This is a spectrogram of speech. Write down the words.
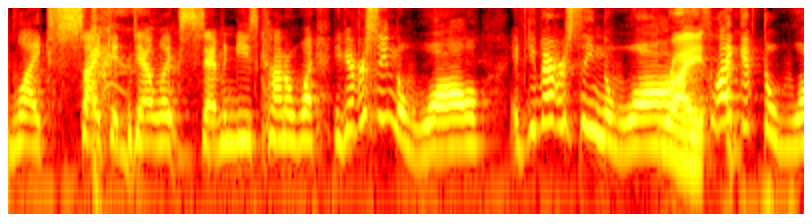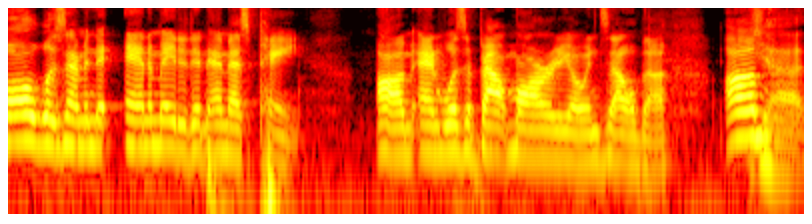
like psychedelic 70s kind of way. Have you ever seen The Wall? If you've ever seen The Wall, Right. it's like if The Wall was anim- animated in MS Paint. um, and was about Mario and Zelda. Um, yeah,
